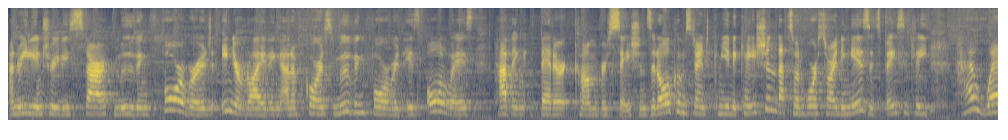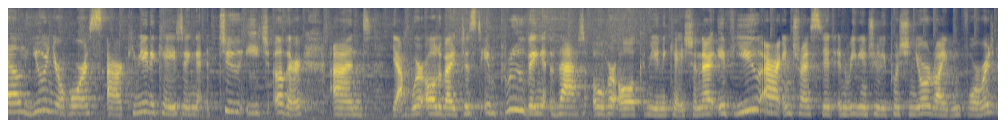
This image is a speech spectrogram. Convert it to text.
and really and truly start moving forward in your riding. And of course, moving forward is always having better conversations. It all comes down to communication. That's what horse riding is. It's basically how well you and your horse are communicating to each other and yeah, we're all about just improving that overall communication. Now, if you are interested in really and truly pushing your writing forward,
